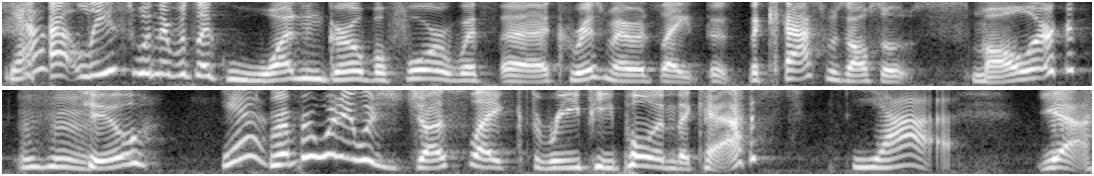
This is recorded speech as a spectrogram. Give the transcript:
Yeah. At least when there was like one girl before with uh, charisma, it was like the, the cast was also smaller Mm-hmm. too. yeah. Remember when it was just like three people in the cast? Yeah. Yeah.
